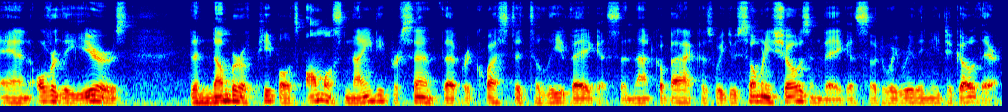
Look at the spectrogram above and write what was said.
and over the years, the number of people, it's almost 90% that requested to leave Vegas and not go back because we do so many shows in Vegas. So, do we really need to go there?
